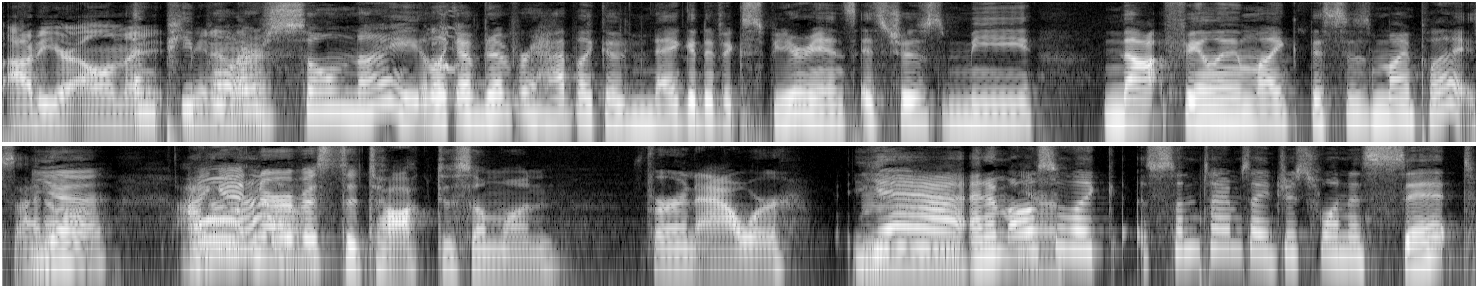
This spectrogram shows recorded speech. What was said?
out of your element. and being people in are there. so nice. Like I've never had like a negative experience. It's just me not feeling like this is my place. I don't. Yeah. I, get know. nervous to talk to someone for an hour. Yeah, and I'm also like sometimes I just want to sit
